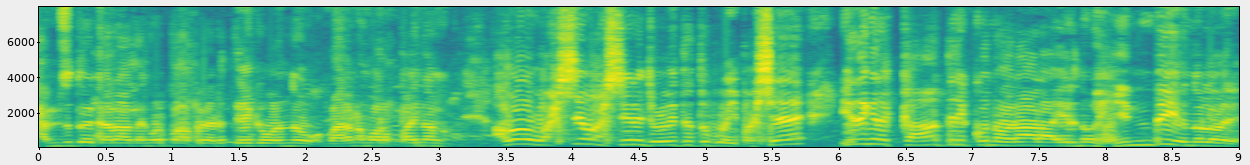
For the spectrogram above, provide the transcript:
ഹംസത്തുൽ കരാർ തങ്ങൾ പാപ്പ അടുത്തേക്ക് വന്നു. മരണം ഉറപ്പായി നിന്നു. അവ വഹ്ഷി വഹ്ഷിനെ ജോലിത്തു പോയി. പക്ഷേ ഇതിങ്ങനെ കാത്തിരിക്കുന്ന ഒരാളായിരുന്നു ഹിന്ദി എന്നുള്ളവര്.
